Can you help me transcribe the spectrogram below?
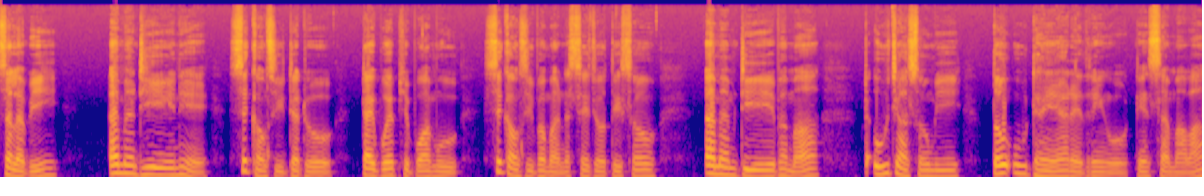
ဆက်လက်ပြီး MNDAA နဲ့စစ်ကောင်စီတပ်တို့တိုက်ပွဲဖြစ်ပွားမှုစစ်ကောင်စီဘက်မှ20ကျော်သေဆုံး MMDA ဘက်မှတအူးကြဆုံးပြီး3ဦးဒဏ်ရာရတဲ့တဲ့ရင်ကို တင်ဆက်မှာပါ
